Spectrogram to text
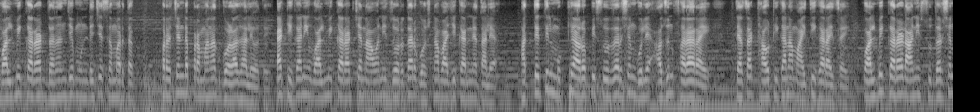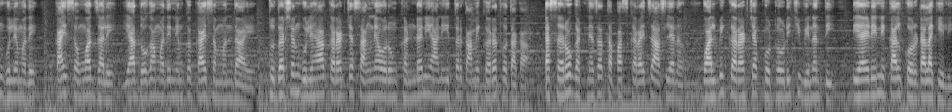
वाल्मिक कराड धनंजय मुंडेचे समर्थक प्रचंड प्रमाणात गोळा झाले होते. या ठिकाणी वाल्मिक कराडच्या नावाने जोरदार घोषणाबाजी करण्यात आल्या. हत्येतील मुख्य आरोपी सुदर्शन गुले अजून फरार आहे. त्याचा ठाव ठिकाणा माहिती करायचा आहे वाल्मिक कराड आणि सुदर्शन गुलेमध्ये काय संवाद झाले? या दोघांमध्ये नेमकं काय संबंध आहे? सुदर्शन गुले हा कराडच्या सांगण्यावरून खंडणी आणि इतर कामे करत होता का? या सर्व घटनेचा तपास करायचा असल्यानं वाल्मिक कराडच्या कोठवडीची विनंती सीआयडीने काल कोर्टाला केली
